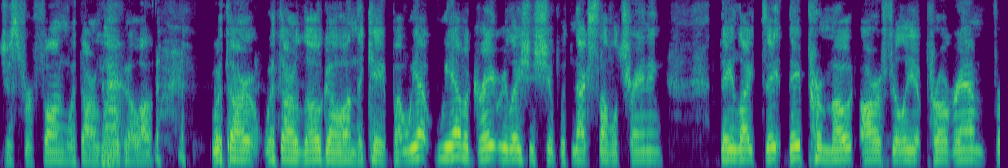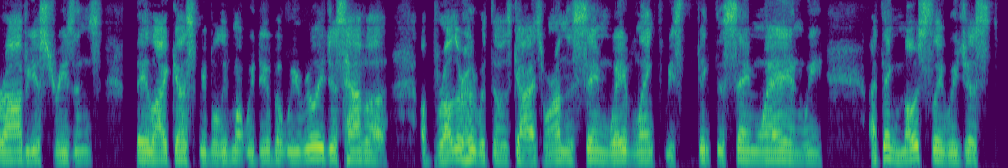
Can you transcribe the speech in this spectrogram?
just for fun with our logo with our with our logo on the cape. But we have we have a great relationship with next level training they like they, they promote our affiliate program for obvious reasons. They like us we believe in what we do but we really just have a, a brotherhood with those guys. We're on the same wavelength we think the same way and we i think mostly we just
